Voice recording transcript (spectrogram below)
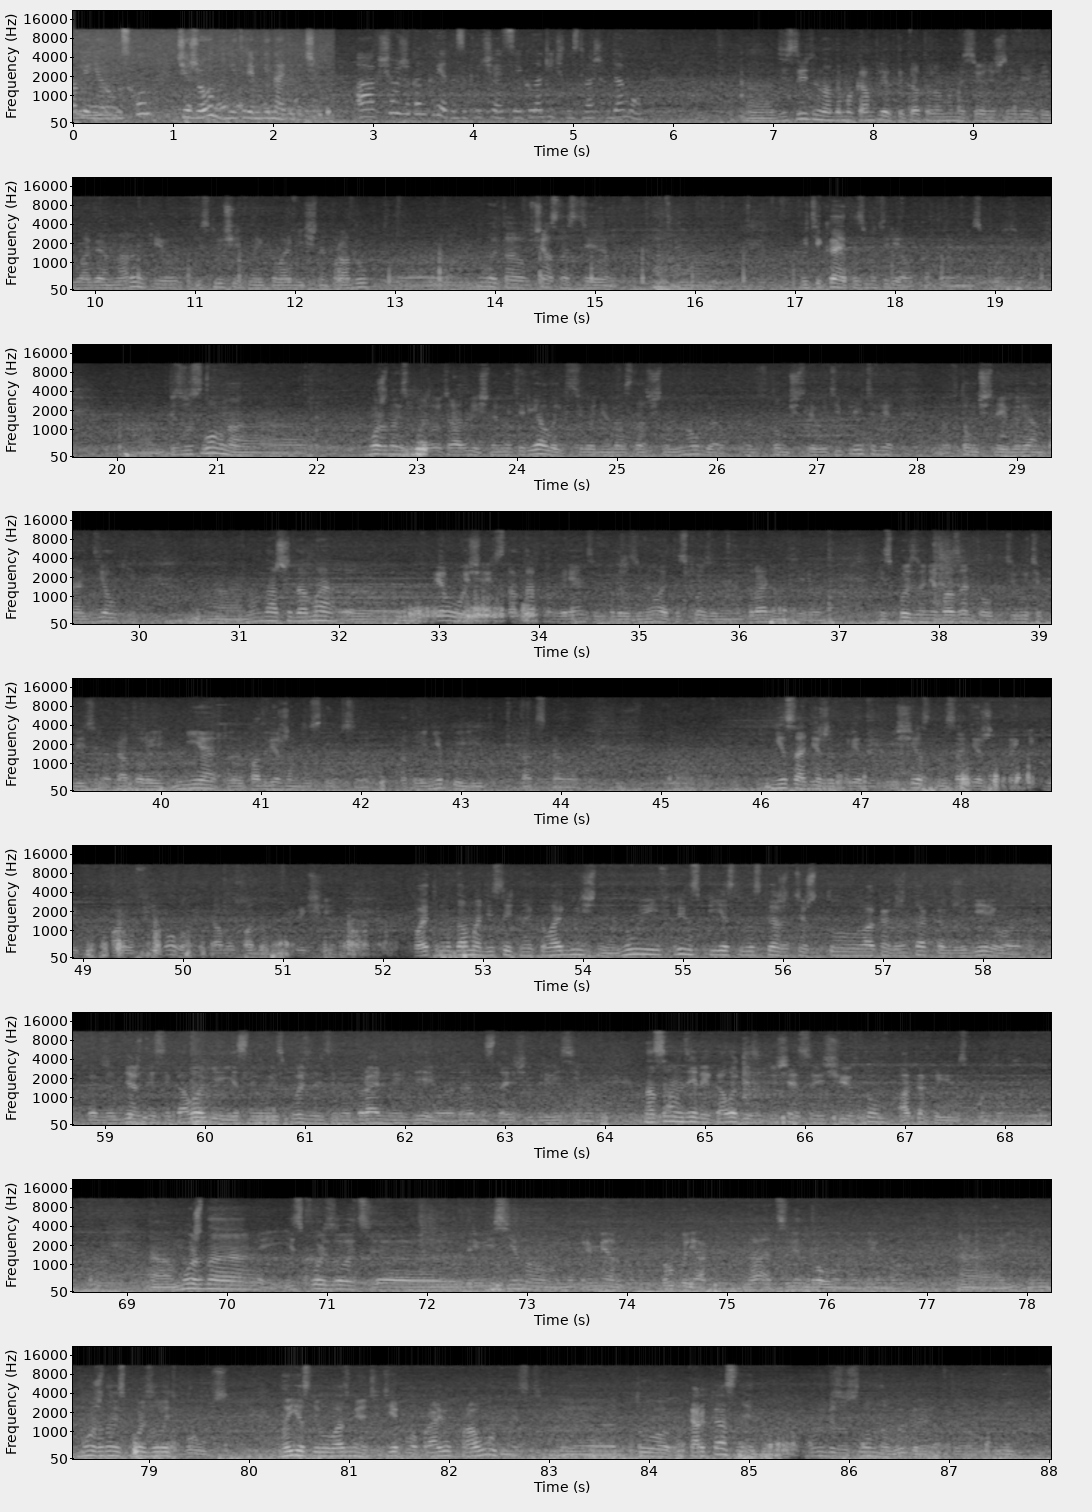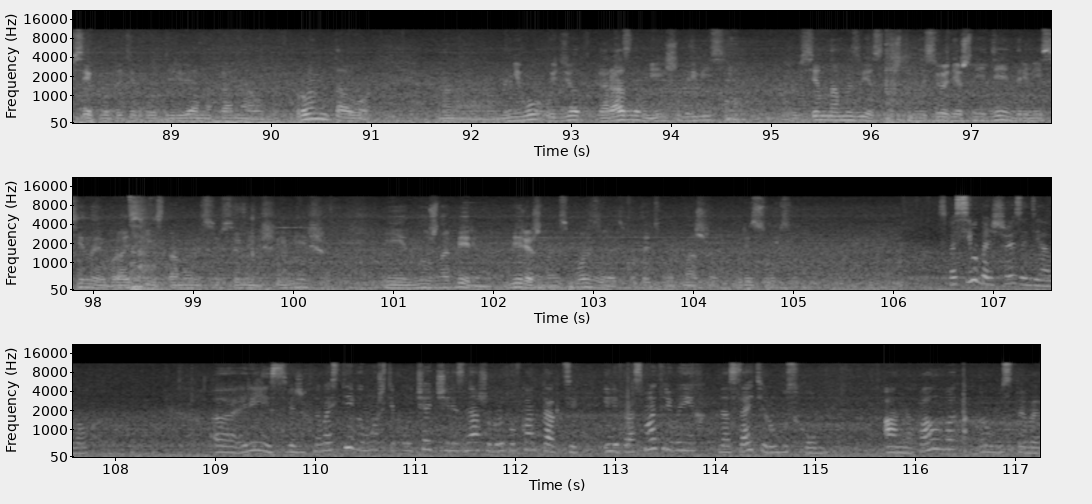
Рубусхом Чижовым Дмитрием Геннадьевичем. А в чем же конкретно заключается экологичность ваших домов? Э, Действительно, домокомплекты, которые мы на сегодняшний день предлагаем на рынке, исключительно экологичный продукт. Э, Ну, это, в частности, э, вытекает из материалов, которые мы используем. Безусловно, можно использовать различные материалы, их сегодня достаточно много, в том числе утеплители, в том числе и варианты отделки. Э, Но наши дома э, в первую очередь в стандартном варианте подразумевают использование натурального дерева, использование базальтового утеплителя, который не э, подвержен деструкции, который не пылит, так сказать, э, не содержит вредных веществ, не содержит каких-либо паров фенолов и тому подобных вещей. Поэтому дома действительно экологичные. Ну и в принципе, если вы скажете, что а как же так, как же дерево, как же где же здесь экология, если вы используете натуральное дерево, да, настоящую древесину. На самом деле экология заключается еще и в том, а как ее использовать. А, Можно использовать э, древесину, например, кругляк, да, например. А, и Можно использовать брус. Но если вы возьмете теплопроводность, э, то каркасный дом, он, безусловно, выиграет э, у всех вот этих вот деревянных аналогов. Кроме того, э, на него уйдет гораздо меньше древесины. Всем нам известно, что на сегодняшний день древесины в России становится все меньше и меньше. И нужно бережно, бережно использовать вот эти вот наши ресурсы. Спасибо большое за диалог. Э, Релиз свежих новостей вы можете получать через нашу группу ВКонтакте или просматривая их на сайте Рубус.хом. Анна Павлова, Рубус ТВ.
